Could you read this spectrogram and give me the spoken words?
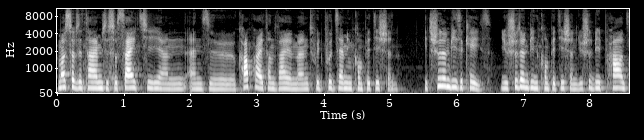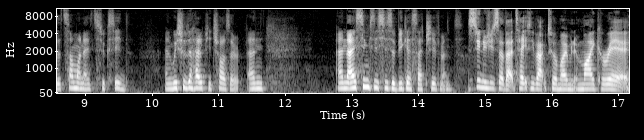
most of the time the society and, and the corporate environment will put them in competition. It shouldn't be the case. You shouldn't be in competition. You should be proud that someone has succeeded and we should help each other. And and I think this is the biggest achievement. As soon as you said that, takes me back to a moment in my career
